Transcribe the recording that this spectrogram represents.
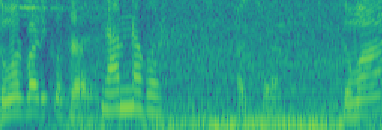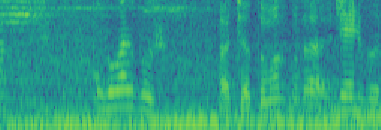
তোমার বাড়ি কোথায়? রামনগর। আচ্ছা তোমার? গোপালপুর। আচ্ছা তোমার কোথায়? জয়নপুর।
